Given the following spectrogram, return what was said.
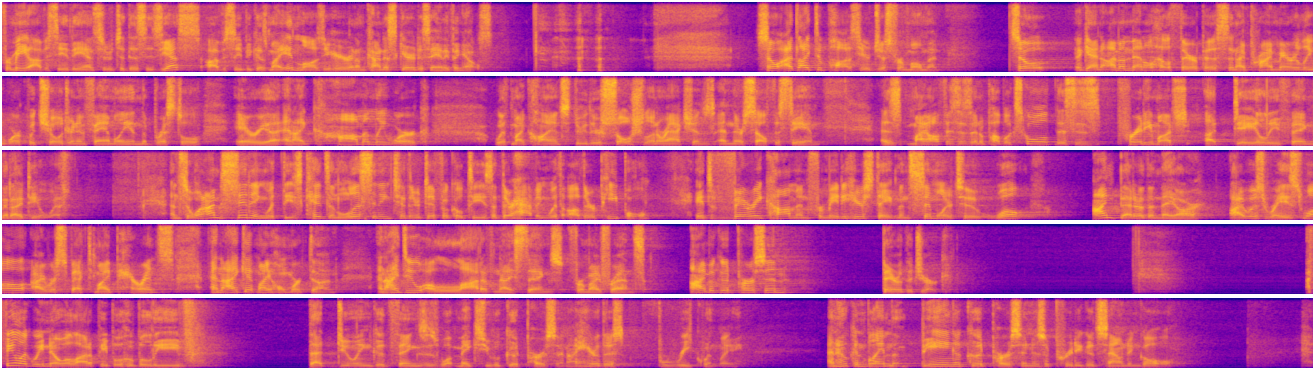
For me, obviously, the answer to this is yes, obviously, because my in laws are here and I'm kind of scared to say anything else. so I'd like to pause here just for a moment. So, again, I'm a mental health therapist and I primarily work with children and family in the Bristol area, and I commonly work with my clients through their social interactions and their self esteem. As my office is in a public school, this is pretty much a daily thing that I deal with. And so when I'm sitting with these kids and listening to their difficulties that they're having with other people, it's very common for me to hear statements similar to, well, I'm better than they are. I was raised well, I respect my parents, and I get my homework done. And I do a lot of nice things for my friends. I'm a good person, they're the jerk. I feel like we know a lot of people who believe that doing good things is what makes you a good person. I hear this frequently. And who can blame them? Being a good person is a pretty good sounding goal.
